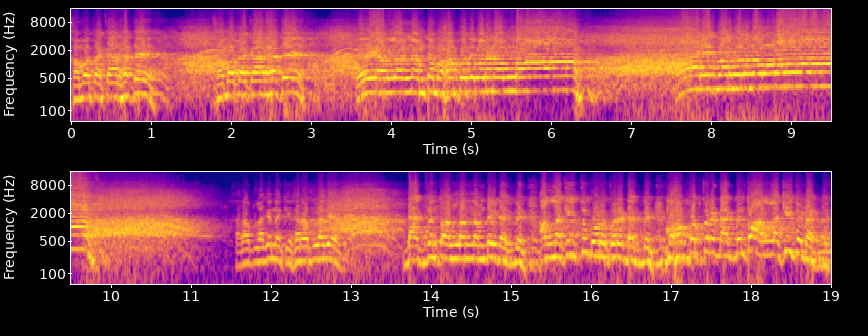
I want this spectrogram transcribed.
ক্ষমতা কার হাতে? ক্ষমতা কার হাতে? এই আল্লাহর নামটা মহাব্বতে বলেন আল্লাহ। আর একবার বলেন খারাপ লাগে নাকি? খারাপ লাগে? ডাকবেন তো আল্লাহর নামটাই ডাকবেন। আল্লাহকেই তো বড় করে ডাকবেন। মহব্বত করে ডাকবেন তো আল্লাহকেই তো ডাকবেন।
